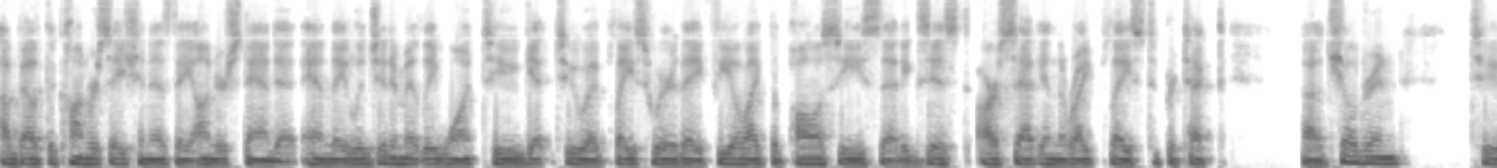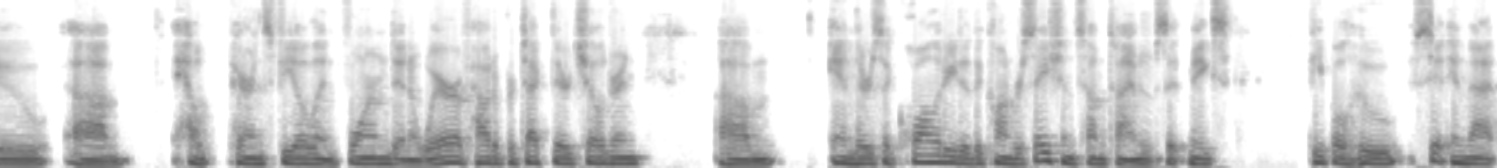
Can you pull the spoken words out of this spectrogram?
about the conversation as they understand it. And they legitimately want to get to a place where they feel like the policies that exist are set in the right place to protect uh, children, to um, help parents feel informed and aware of how to protect their children. Um, and there's a quality to the conversation sometimes that makes people who sit in that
